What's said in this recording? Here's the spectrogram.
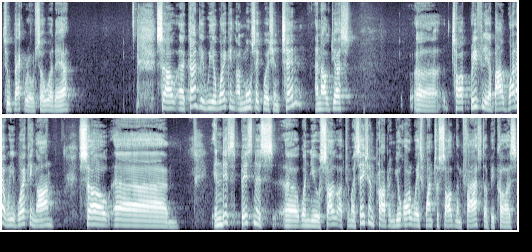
two back rows over there. So uh, currently we are working on MOSEK version 10, and I'll just uh, talk briefly about what are we working on. So uh, in this business, uh, when you solve optimization problem, you always want to solve them faster because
